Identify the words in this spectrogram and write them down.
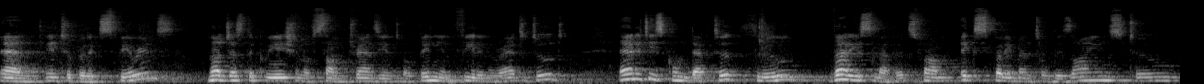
and interpret experience, not just the creation of some transient opinion, feeling, or attitude, and it is conducted through various methods from experimental designs to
